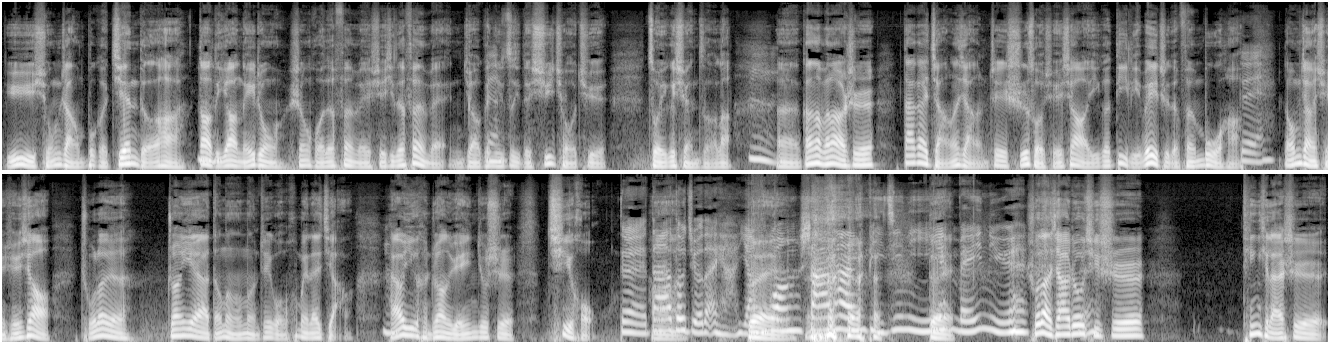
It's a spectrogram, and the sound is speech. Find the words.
鱼与熊掌不可兼得哈，到底要哪种生活的氛围、学习的氛围，你就要根据自己的需求去做一个选择了。嗯，呃，刚刚文老师大概讲了讲这十所学校一个地理位置的分布哈。对，那我们讲选学校，除了专业啊等等等等，这个我们后面再讲。嗯。还有一个很重要的原因就是气候。对，大家啊。都觉得，哎呀，阳光、沙滩、比基尼、美女，说到加州，其实听起来是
